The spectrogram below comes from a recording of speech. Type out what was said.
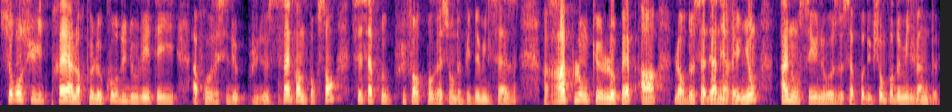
seront suivies de près alors que le cours du WTI a progressé de plus de 50%. C'est sa plus forte progression depuis 2016. Rappelons que l'OPEP a, lors de sa dernière réunion, annoncé une hausse de sa production pour 2022.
